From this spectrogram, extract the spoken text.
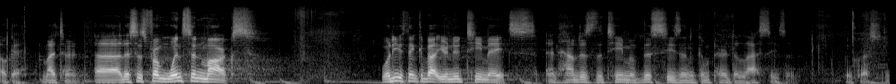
Okay, my turn. Uh, this is from Winston Marks. What do you think about your new teammates, and how does the team of this season compare to last season? Good question.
